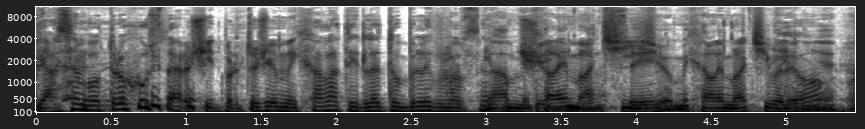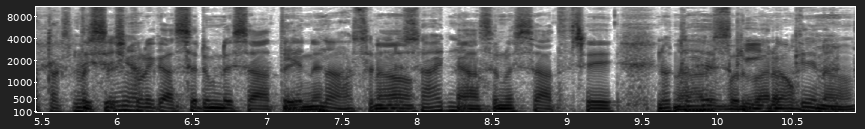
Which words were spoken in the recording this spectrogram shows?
Já jsem o trochu starší, protože Michala tyhle to byly vlastně Já, Michal je mladší, že jo, Michal je mladší ode mě. No, tak jsme Ty jsi nějak... kolika, 70, jedna, ne? 71. No, já 73, no, to no, hezký, dva no. roky, no.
